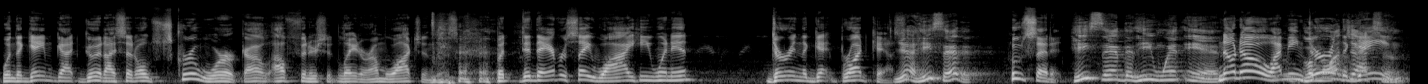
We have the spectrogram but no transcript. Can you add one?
when the game got good, I said, "Oh, screw work. I'll, I'll finish it later. I'm watching this." but did they ever say why he went in during the broadcast? Yeah, he said it. Who said it? He said that he went in. No, no. I mean Lamar during the Jackson. game.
